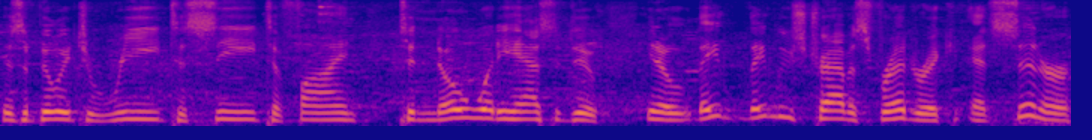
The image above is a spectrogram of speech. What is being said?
His ability to read, to see, to find, to know what he has to do you know, they, they lose Travis Frederick at center,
